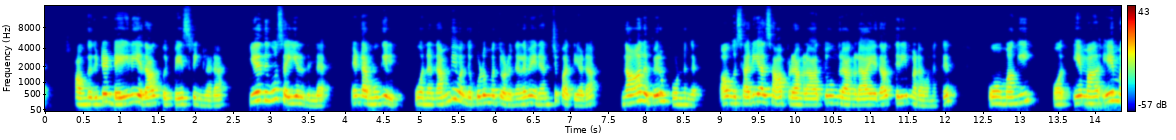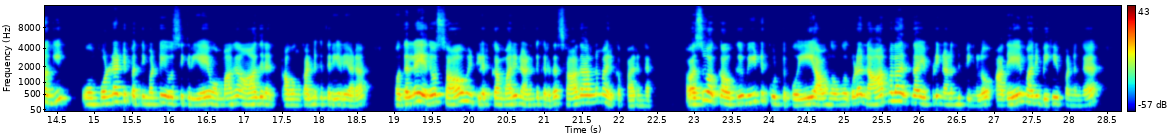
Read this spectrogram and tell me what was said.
அவங்க கிட்ட டெய்லி ஏதாவது போய் பேசுறீங்களாடா? எதுவும் செய்யறது இல்ல ஏண்டா முகில் உன்னை நம்பி வந்த குடும்பத்தோட நிலைமையை நினைச்சு பாத்தியாடா? நாலு பேரும் பொண்ணுங்க. அவங்க சரியா சாப்பிடுறாங்களா? தூங்குறாங்களா? ஏதாவது தெரியுமாடா உனக்கு? உன் மகி ஏ ம ஏ மகி உன் பொண்டாட்டி பத்தி மட்டும் யோசிக்கிறியே? உன் மகன் ஆதிரன் அவங்க கண்ணுக்கு தெரியலையாடா? முதல்ல ஏதோ சாவு வீட்டுல இருக்க மாதிரி நடந்துக்கிறத சாதாரணமா இருக்க பாருங்க. வசு அக்காவுக்கு வீட்டுக்கு கூட்டு போய் அவங்க உங்க கூட நார்மலா இருந்தா எப்படி நடந்துப்பீங்களோ அதே மாதிரி பிஹேவ் பண்ணுங்க.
